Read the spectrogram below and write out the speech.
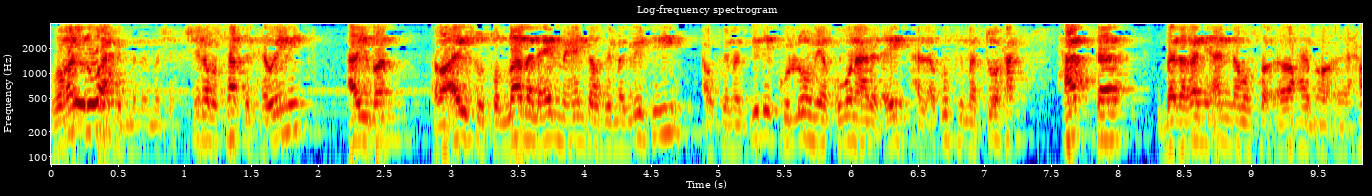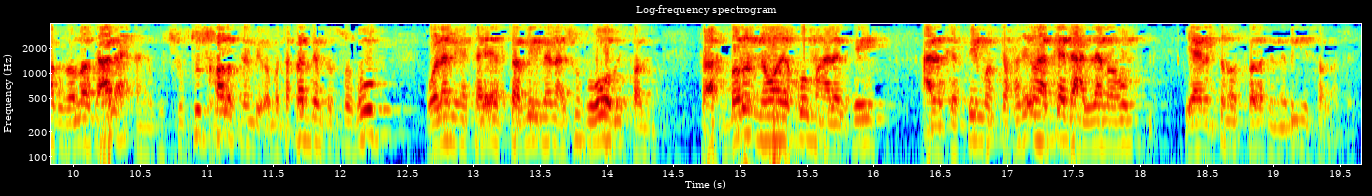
وغير واحد من المشايخ الشيخ أبو الحويني أيضا رأيت طلاب العلم عنده في مجلسه أو في مسجده كلهم يقومون على الإيه؟ على الاكف المفتوحة حتى بلغني أنه حفظ الله تعالى أنا ما شفتوش خالص كان بيبقى متقدم في الصفوف ولم يتيسر لي إن أنا أشوفه وهو بيصلي. فأخبروا إن هو يقوم على الإيه؟ على الكفين المفتوحتين وهكذا علمهم يعني صفه صلاة النبي صلى الله عليه وسلم.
